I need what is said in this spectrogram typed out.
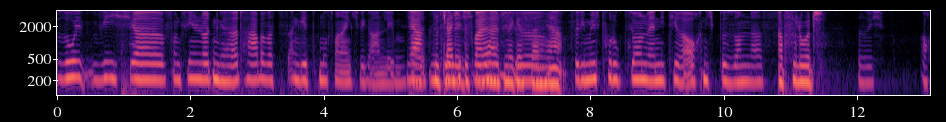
so wie ich äh, von vielen Leuten gehört habe, was das angeht, muss man eigentlich vegan leben. Ja, die gleiche Diskussion halt hatten wir gestern, ja. Für die Milchproduktion werden die Tiere auch nicht besonders. absolut. Also ich, auch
